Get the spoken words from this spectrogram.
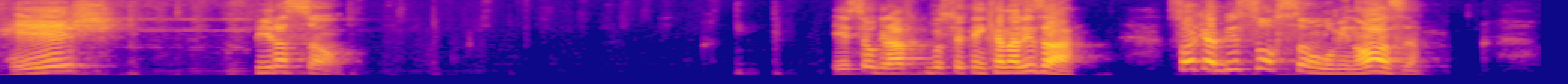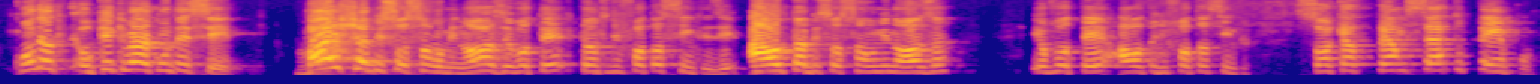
Respiração. Esse é o gráfico que você tem que analisar. Só que a absorção luminosa, quando eu, o que, que vai acontecer? Baixa absorção luminosa, eu vou ter tanto de fotossíntese. Alta absorção luminosa, eu vou ter alta de fotossíntese. Só que até um certo tempo.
